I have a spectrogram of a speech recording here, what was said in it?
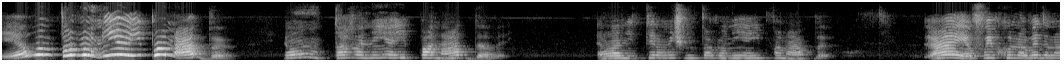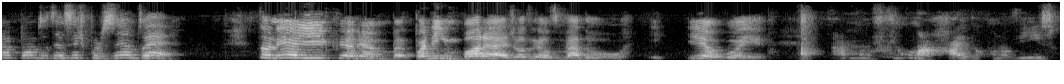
Ela não tava nem aí pra nada. Ela não tava nem aí pra nada, velho. Ela literalmente não tava nem aí pra nada. Ah, eu fui com 99,17%, é? Tô nem aí, caramba. Pode ir embora, José Osvaldo. E eu vou aí. Ah, mano, eu fiquei com uma raiva quando eu vi isso.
